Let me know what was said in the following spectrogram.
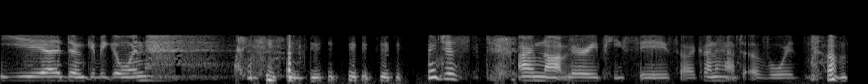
Yeah, don't get me going. I just, I'm not very PC, so I kind of have to avoid some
